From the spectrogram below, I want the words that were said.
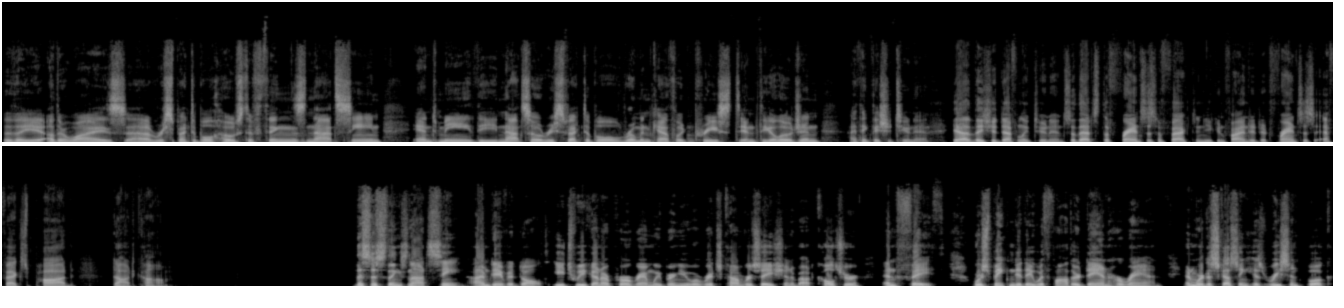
the otherwise uh, respectable host of Things Not Seen, and me, the not so respectable Roman Catholic priest and theologian, I think they should tune in. Yeah, they should definitely tune in. So that's the Francis Effect, and you can find it at francisfxpod.com. This is Things Not Seen. I'm David Dault. Each week on our program, we bring you a rich conversation about culture and faith. We're speaking today with Father Dan Horan, and we're discussing his recent book,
